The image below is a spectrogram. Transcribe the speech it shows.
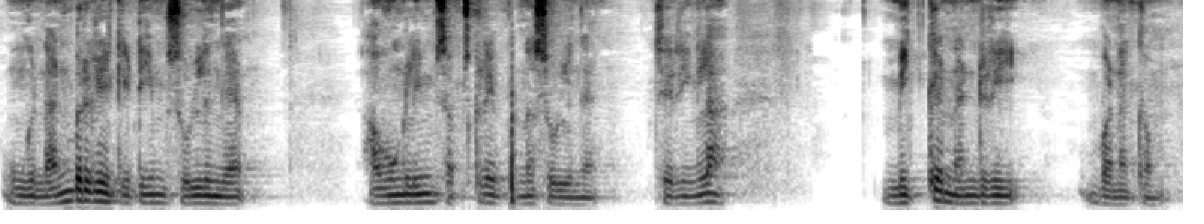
உங்கள் நண்பர்கள்கிட்டையும் சொல்லுங்கள் அவங்களையும் சப்ஸ்கிரைப் பண்ண சொல்லுங்கள் சரிங்களா? மிக்க நன்றி. வணக்கம்.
